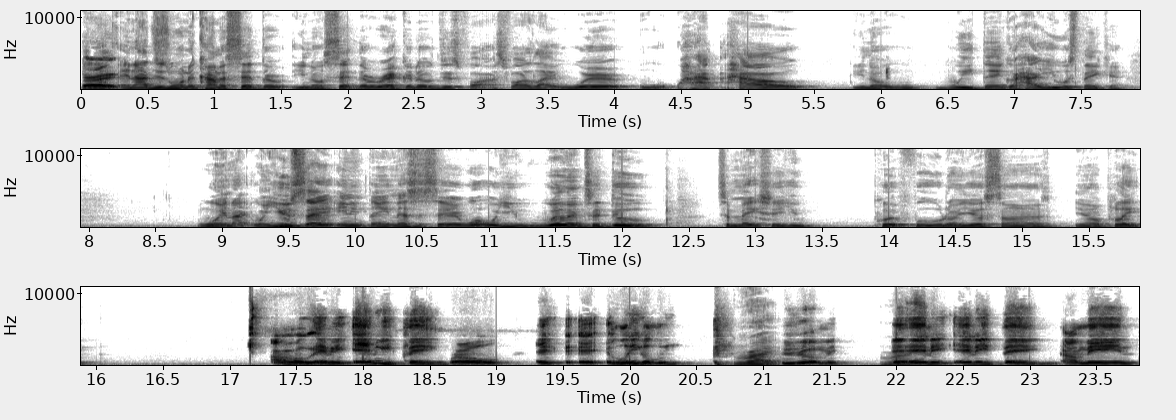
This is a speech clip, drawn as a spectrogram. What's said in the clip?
Right. And I just want to kind of set the, you know, set the record of just far as far as like where, how, how, you know, we think or how you was thinking. When I, when you say anything necessary, what were you willing to do to make sure you put food on your son's, you know, plate? Oh, any anything, bro. I- I- legally, Right. you feel me? Right. Any anything. I mean,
